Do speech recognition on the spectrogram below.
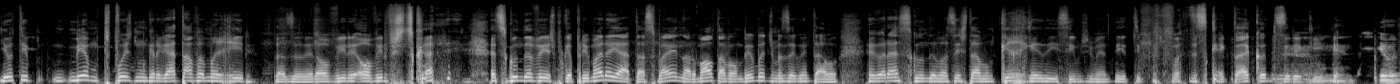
E eu, tipo, mesmo depois de me gregar, estava-me a rir. Estás a ver? A ouvir-vos ouvir tocar a segunda vez, porque a primeira, já, está-se bem, normal, estavam bêbados, mas aguentavam. Agora a segunda, vocês estavam carregadíssimos, man. E eu, tipo, foda-se, o que é que está a acontecer aqui? Eu,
